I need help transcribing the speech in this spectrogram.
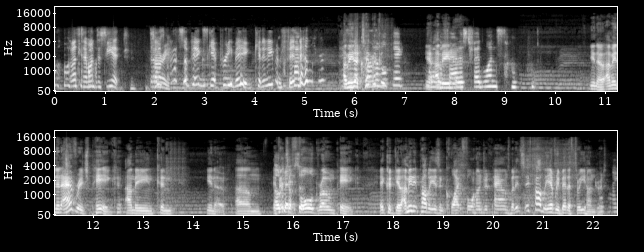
Oh Plus, I want to see it. Sorry. Those cats of pigs get pretty big. Can it even fit down there? I mean, a, a typical- pig. Yeah, one I of the mean- fattest fed ones. You know, I mean, an average pig, I mean, can, you know, um, if it's a so- full-grown pig, it could get. I mean, it probably isn't quite 400 pounds, but it's it's probably every bit of 300 oh my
